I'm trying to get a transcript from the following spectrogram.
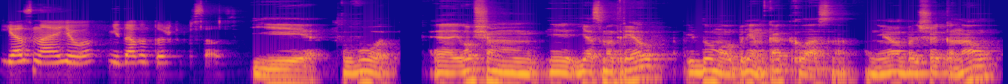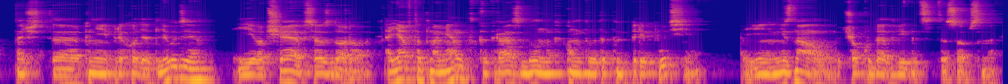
Я знаю его, недавно тоже подписалась. И вот. Э, в общем, я смотрел и думал, блин, как классно. У нее большой канал, значит, э, к ней приходят люди, и вообще все здорово. А я в тот момент как раз был на каком-то вот этом перепутье, и не знал, что куда двигаться-то, собственно.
